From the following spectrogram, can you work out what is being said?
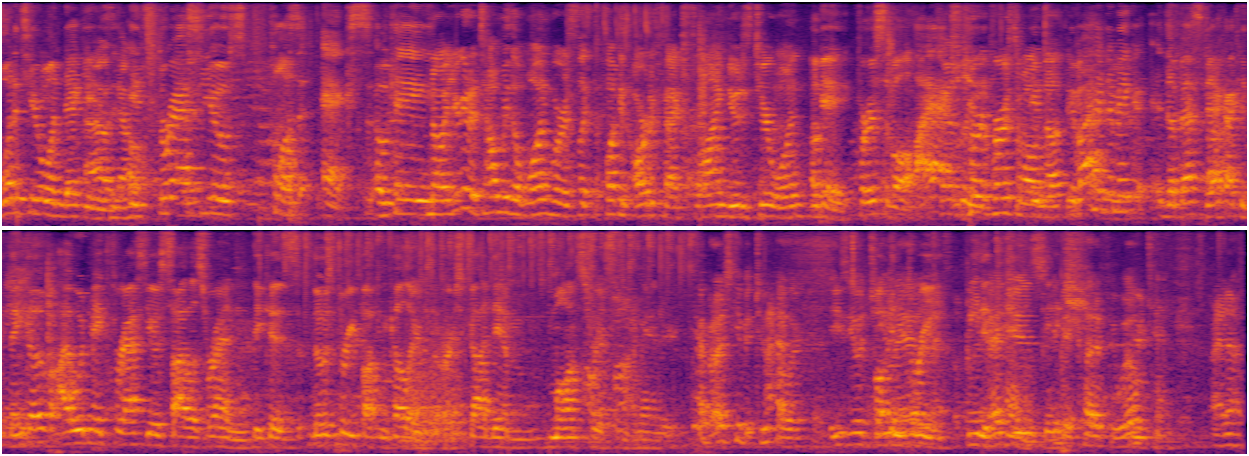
what a tier one deck is. Oh, no. It's Thrasios plus X. Okay. No, you're gonna tell me the one where it's like the fucking artifact flying dude is tier one. Okay, first of all, I actually. First of all, if, nothing. if I had to make the best deck I could think of, I would make Thrasios Silas Renn because those three fucking colors are goddamn monstrous in Commander. Yeah, but I just keep it two color. Easy with Fucking G-Man, three. Beat a ten, Edges, give a cut if you will. You're ten. I know.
